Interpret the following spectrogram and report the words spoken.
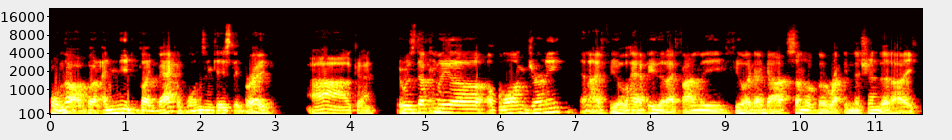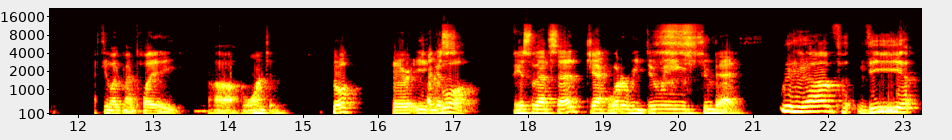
Well, no, but I need like backup ones in case they break. Ah, okay. It was definitely a, a long journey, and I feel happy that I finally feel like I got some of the recognition that I I feel like my play uh, warranted. Cool. Very I guess- cool. I guess with that said, Jack, what are we doing today? We have the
